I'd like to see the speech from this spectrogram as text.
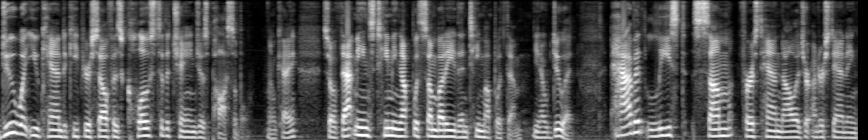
do what you can to keep yourself as close to the change as possible. Okay? So, if that means teaming up with somebody, then team up with them. You know, do it. Have at least some firsthand knowledge or understanding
